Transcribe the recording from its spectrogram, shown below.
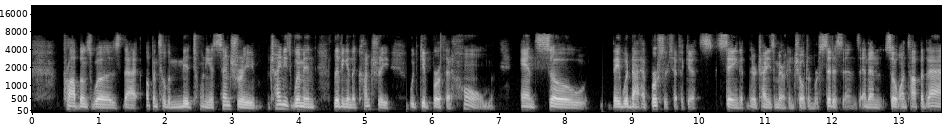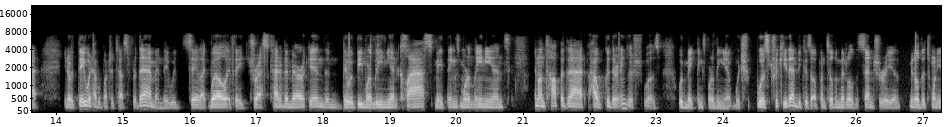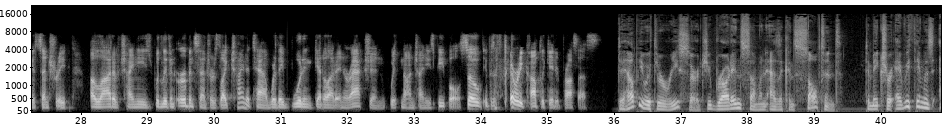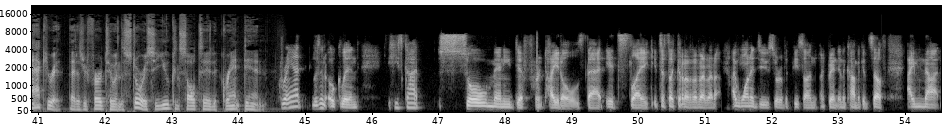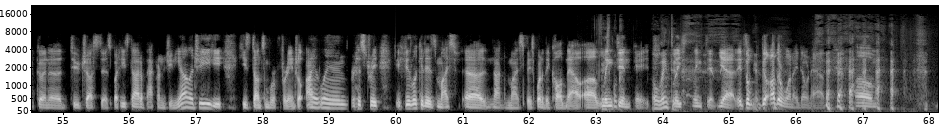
problems was that up until the mid 20th century, Chinese women living in the country would give birth at home. And so they would not have birth certificates saying that their Chinese American children were citizens. And then, so on top of that, you know, they would have a bunch of tests for them and they would say, like, well, if they dress kind of American, then they would be more lenient. Class made things more lenient. And on top of that, how good their English was would make things more lenient, which was tricky then because up until the middle of the century, uh, middle of the 20th century, a lot of Chinese would live in urban centers like Chinatown where they wouldn't get a lot of interaction with non Chinese people. So it was a very complicated process. To help you with your research, you brought in someone as a consultant to make sure everything was accurate that is referred to in the story. So you consulted Grant Din. Grant lives in Oakland. He's got so many different titles that it's like it's just like I want to do sort of a piece on, on Grant in the comic itself. I'm not gonna do justice, but he's got a background in genealogy. He he's done some work for Angel Island for history. If you look at his my uh, not MySpace, what are they called now? Uh, LinkedIn page. Oh, LinkedIn. LinkedIn. Yeah, it's a, yeah. the other one I don't have. Um,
